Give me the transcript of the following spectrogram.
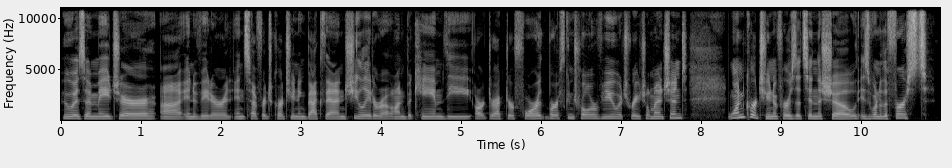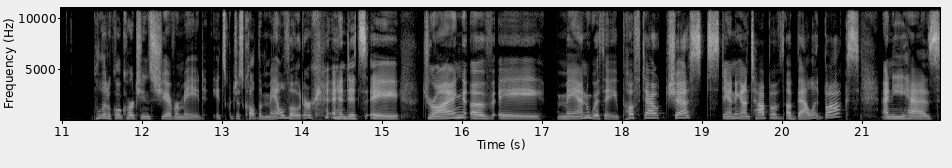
who was a major uh, innovator in, in, suffrage cartooning back then. She later on became the art director for Birth Control Review, which Rachel mentioned. One cartoon of hers that's in the show is one of the first political cartoons she ever made. It's just called The Male Voter, and it's a drawing of a man with a puffed out chest standing on top of a ballot box, and he has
